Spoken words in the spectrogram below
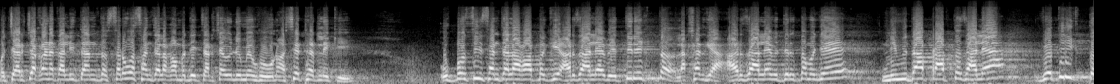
मग चर्चा करण्यात आली त्यानंतर सर्व संचालकांमध्ये चर्चा विनिमय होऊन असे ठरले की उपस्थित संचालकापैकी अर्ज आल्या व्यतिरिक्त लक्षात घ्या अर्ज आल्या व्यतिरिक्त म्हणजे निविदा प्राप्त झाल्या व्यतिरिक्त.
